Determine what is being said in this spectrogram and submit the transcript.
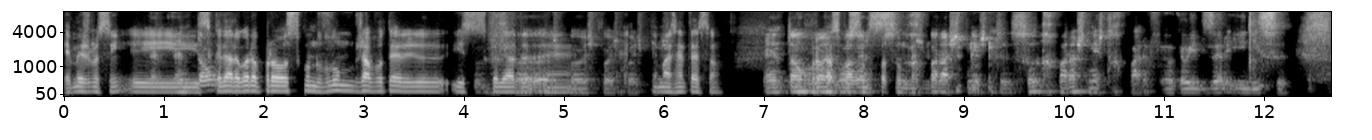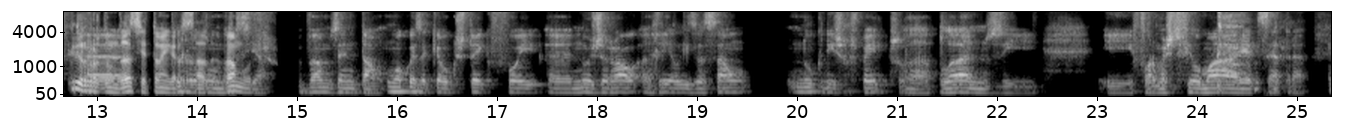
é mesmo assim. E então, se calhar agora para o segundo volume já vou ter eh, isso, se calhar. Pois, é, pois, pois, pois, é mais intenção. Então, por acaso, passou, se, passou reparaste, neste, se reparaste neste reparo, é o que eu ia dizer e disse. Que redundância uh, tão engraçada. Vamos. Vamos então. Uma coisa que eu gostei que foi, uh, no geral, a realização no que diz respeito a planos e, e formas de filmar, etc. Uh,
